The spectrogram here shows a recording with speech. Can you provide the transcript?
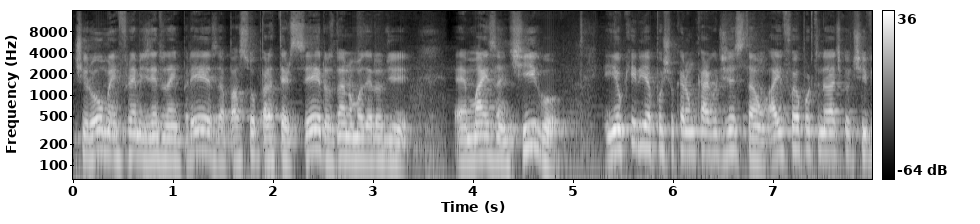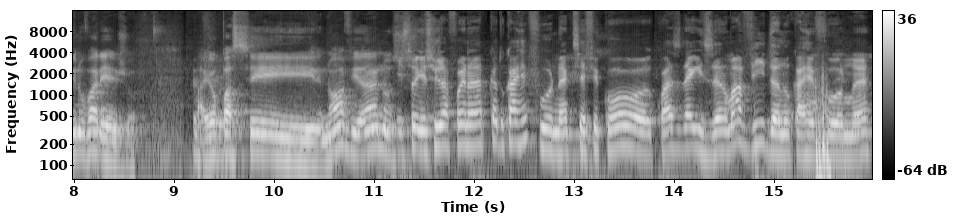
tirou o mainframe de dentro da empresa, passou para terceiros, né? No modelo de é, mais antigo. E eu queria, puxa, eu quero um cargo de gestão. Aí foi a oportunidade que eu tive no varejo. Aí eu passei nove anos. Isso, isso já foi na época do Carrefour, né? Que você ficou quase dez anos, uma vida no Carrefour, né?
